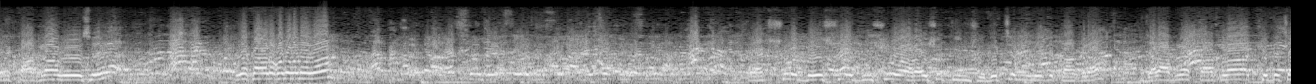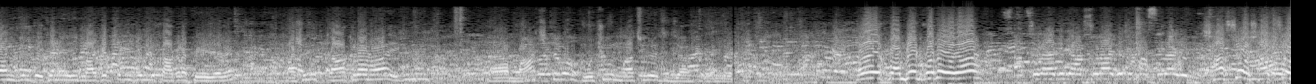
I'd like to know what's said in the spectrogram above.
এই কাঁকড়াও রয়েছে। কাঁকড়া কত কত একশো, দেড়শো, দুশো, আড়াইশো, তিনশো। দেখছেন এই হচ্ছে কাঁকড়া? যারা আপনারা কাঁকড়া খেতে চান কিন্তু এখানে এই মার্কেট থেকে কিন্তু কাঁকড়া পেয়ে যাবেন। আর শুধু কাঁকড়া নয়, এখানে মাছ কিন্তু প্রচুর মাছ রয়েছে যা কমপ্লিট কত দাদা সাতশো সাতশো।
